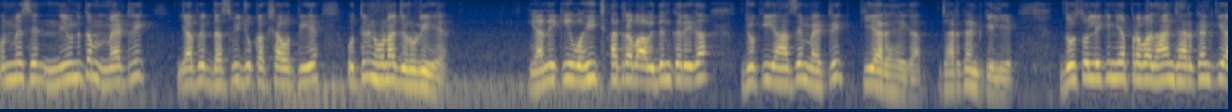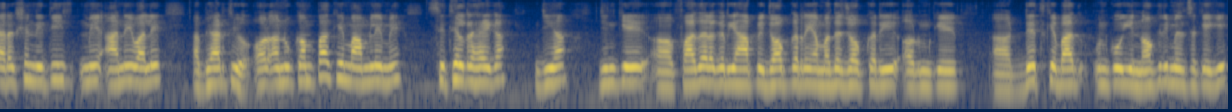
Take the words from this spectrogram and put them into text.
उनमें से न्यूनतम मैट्रिक या फिर दसवीं जो कक्षा होती है, उत्तीर्ण होना ज़रूरी है। यानी कि वही छात्र अब आवेदन करेगा, जो कि यहाँ से मैट्रिक किया रहेगा झारखंड के लिए। दोस्तों, लेकिन यह प्रावधान झारखंड की आरक्षण नीति में आने वाले अभ्यर्थियों और अनुकंपा के मामले में शिथिल रहेगा। जी हाँ जिनके फादर अगर यहाँ पे जॉब कर रहे हैं या मदर जॉब कर रही है और उनके डेथ के बाद उनको ये नौकरी मिल सकेगी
